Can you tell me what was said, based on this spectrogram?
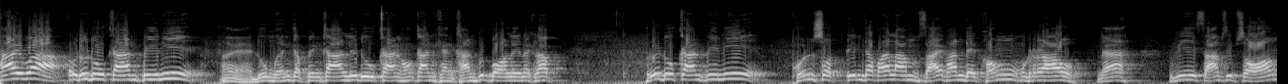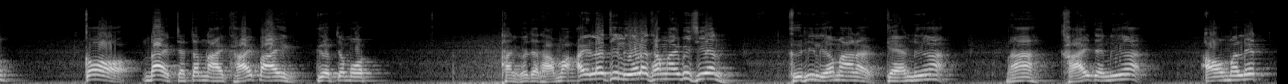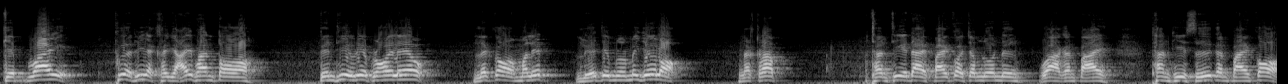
ท้ายว่าฤดูกาลปีนี้ดูเหมือนกับเป็นการฤดูกาลของการแข่งขันฟุตบอลเลยนะครับ ฤดูกาลปีนี้ผลสดอินทผลัมสายพันธุ์เด็ดของเรานะ V32 ก็ได้จัดจำหน่ายขายไปเกือบจะหมด ท่านก็จะถามว่าไอ้แล้วที่เหลือแล้วทำไงพี่เชียน คือที่เหลือมาน่ะแกะเนื้อนะขายแต่เนื้อเอามาเล็ดเก็บไว้เพื่อที่จะขยายพันธุ์ต่อ เป็นที่เรียบร้อยแล้ว แล้วก็เมล็ดเหลือจำนวนไม่เยอะหรอกนะครับ ท่านที่ได้ไปก็จำนวนหนึ่งว่ากันไป ท่านที่ซื้อกันไปก็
